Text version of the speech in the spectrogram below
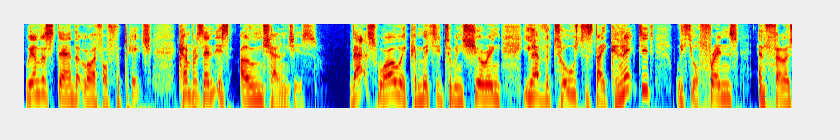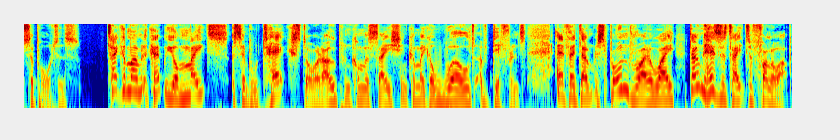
we understand that life off the pitch can present its own challenges. That's why we're committed to ensuring you have the tools to stay connected with your friends and fellow supporters. Take a moment to connect with your mates. A simple text or an open conversation can make a world of difference. And if they don't respond right away, don't hesitate to follow up.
